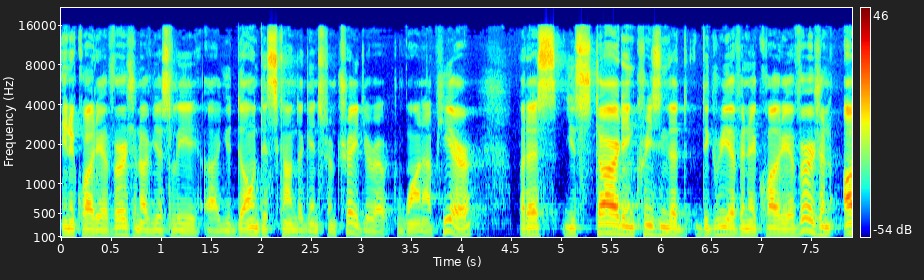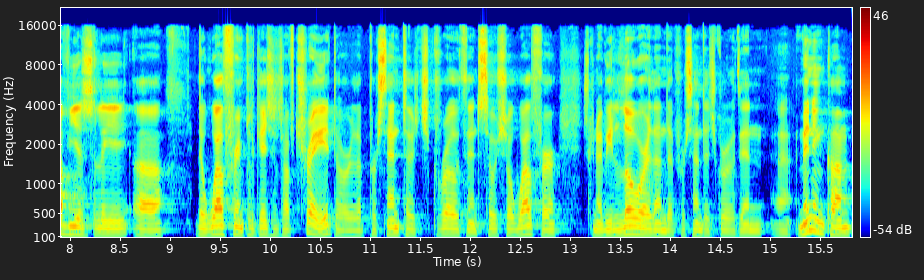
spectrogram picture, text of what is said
inequality aversion, obviously uh, you don't discount the gains from trade. You're at 1 up here. But as you start increasing the degree of inequality aversion, obviously uh, the welfare implications of trade or the percentage growth in social welfare is going to be lower than the percentage growth in uh, min income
